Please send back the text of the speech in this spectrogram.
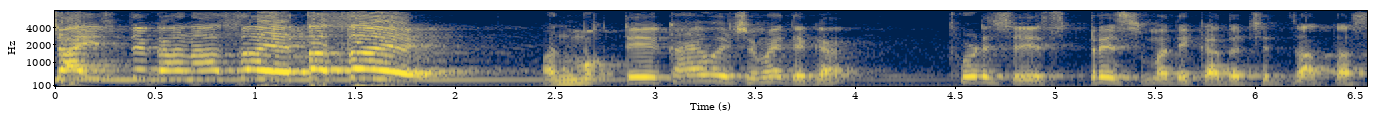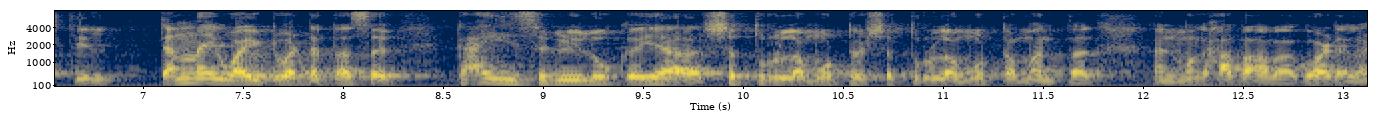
शाहिस्ते खान असं आहे तसं आहे. आणि मग ते काय व्हायचे माहितीये का? थोडेसे स्ट्रेस मध्ये कदाचित जात असतील त्यांनाही वाईट वाटत असेल. काही सगळी लोक या शत्रूला मोठं शत्रूला मोठं मानतात. आणि मग हा बाबा घोड्याला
